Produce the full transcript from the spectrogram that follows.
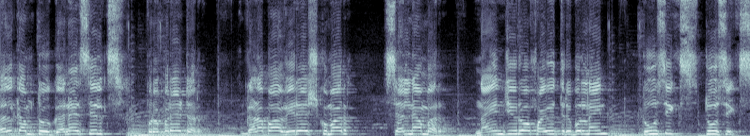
Welcome to Ganesh silks proprietor Ganapa Veeresh Kumar cell number nine zero five triple nine two six two six.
